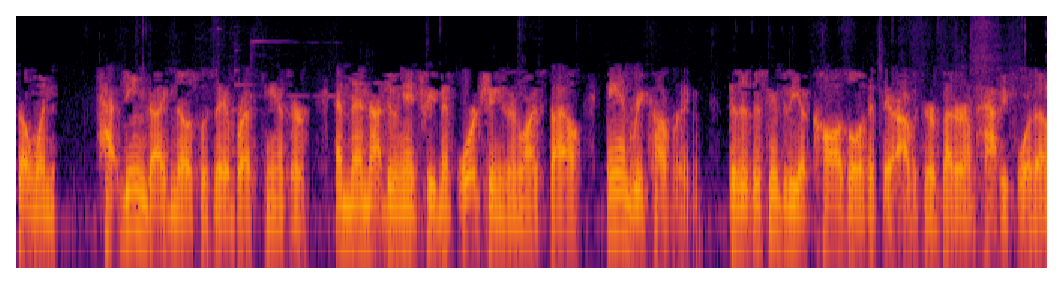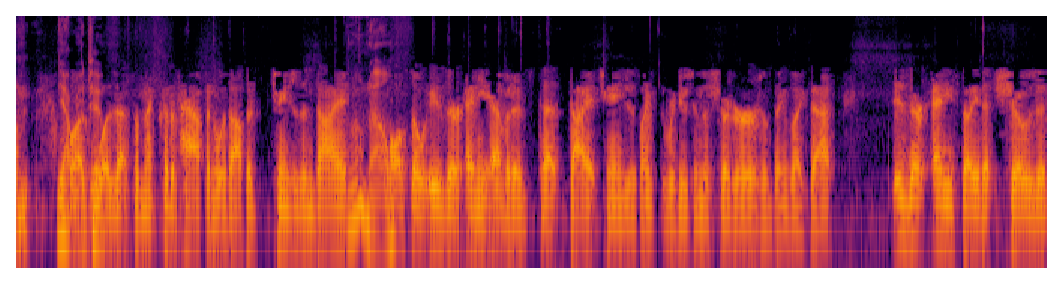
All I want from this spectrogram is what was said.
someone ha- being diagnosed with, say, a breast cancer and then not doing any treatment or changing their lifestyle and recovering? Because there, there seems to be a causal. If they're obviously they're better, I'm happy for them. Yeah, but was that something that could have happened without the changes in diet? Oh, no. Also, is there any evidence that diet changes, like reducing the sugars and things like that, is there any study that shows it?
